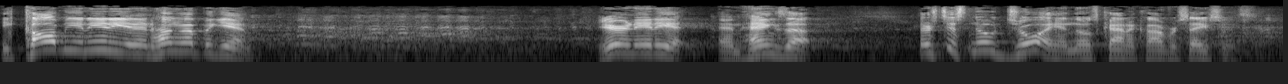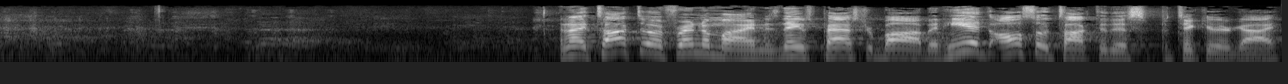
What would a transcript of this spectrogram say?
He called me an idiot and hung up again. You're an idiot, and hangs up. There's just no joy in those kind of conversations. And I talked to a friend of mine, his name's Pastor Bob, and he had also talked to this particular guy.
